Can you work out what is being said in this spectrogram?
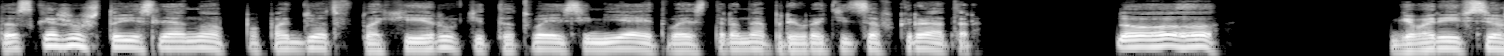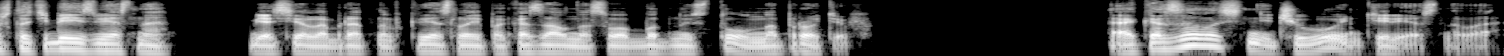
то скажу, что если оно попадет в плохие руки, то твоя семья и твоя страна превратится в кратер. Но... Говори все, что тебе известно. Я сел обратно в кресло и показал на свободный стул напротив. Оказалось, ничего интересного.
